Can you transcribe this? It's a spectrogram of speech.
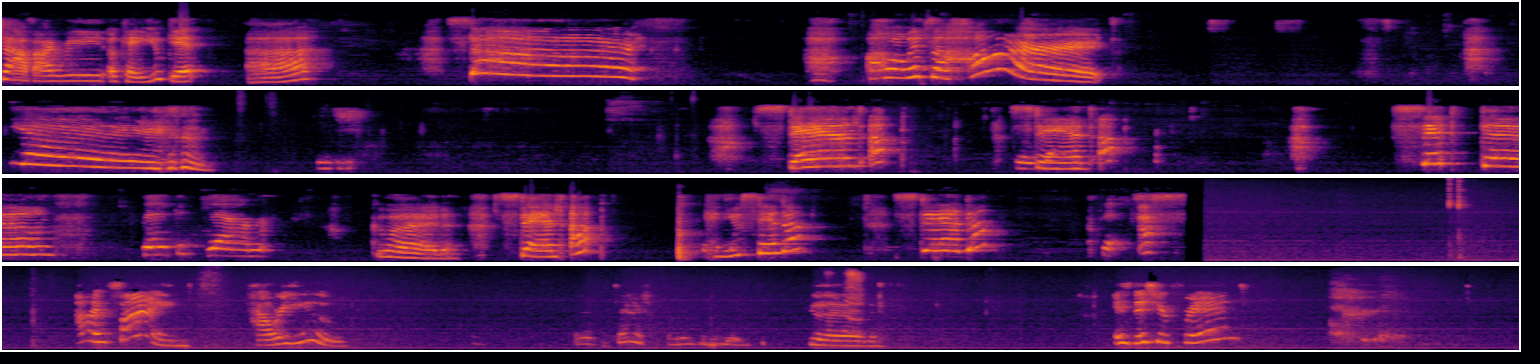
job, Irene. Okay, you get a star. Oh, it's a heart. Yay! Stand up. Stand up. Sit down. Good. Stand up. Can you stand up? Stand up. I'm fine. How are you? Good. Is this your friend?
